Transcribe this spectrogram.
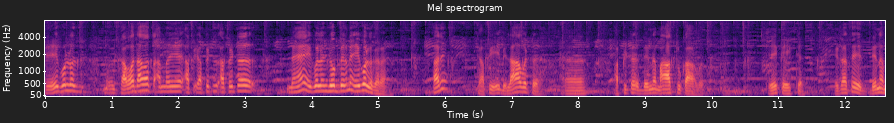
ඒගොල්ල කවදාවත් අපි අපිට අපිට නැහැ ඒගොල්ලන් ජොබ් එක නෑ ඒගොල්ල කරන්නේ. හරි? අපි මේ වෙලාවට අපිට දෙන මාතෘකාව ඒක එක. ඊට පස්සේ දෙන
